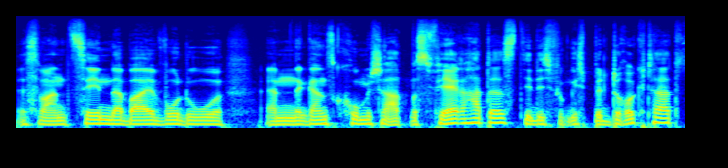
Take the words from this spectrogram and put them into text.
Es waren Szenen dabei, wo du ähm, eine ganz komische Atmosphäre hattest, die dich wirklich bedrückt hat,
